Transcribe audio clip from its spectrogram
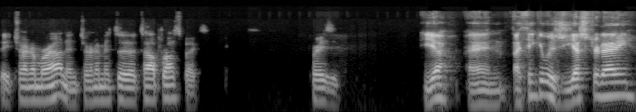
they turn them around and turn them into top prospects. Crazy. Yeah, and I think it was yesterday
